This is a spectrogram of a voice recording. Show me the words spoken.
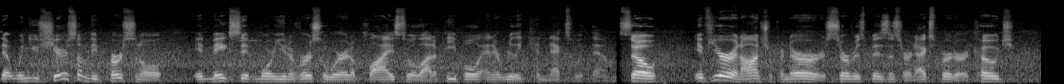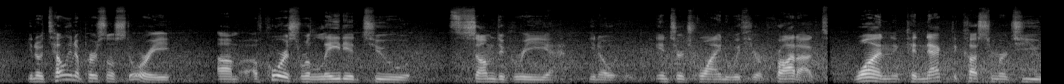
That when you share something personal, it makes it more universal where it applies to a lot of people and it really connects with them. So if you're an entrepreneur or service business or an expert or a coach, you know, telling a personal story, um, of course, related to some degree, you know, intertwined with your product. One, connect the customer to you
